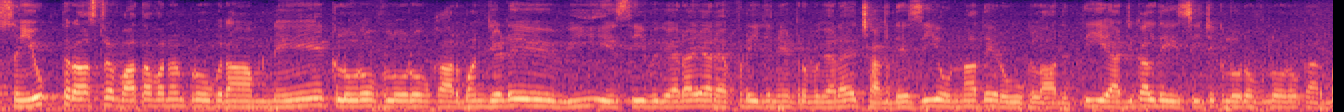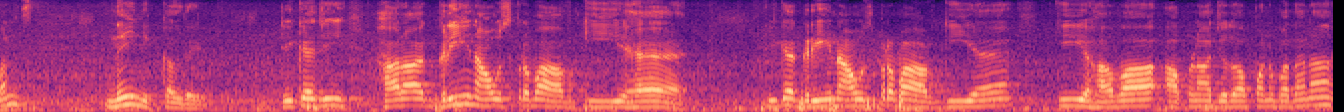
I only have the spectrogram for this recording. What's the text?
ਸੰਯੁਕਤ ਰਾਸ਼ਟਰ ਵਾਤਾਵਰਣ ਪ੍ਰੋਗਰਾਮ ਨੇ ਕਲੋਰੋਫਲੋਰੋਕਾਰਬਨ ਜਿਹੜੇ ਵੀ ਏਸੀ ਵਗੈਰਾ ਜਾਂ ਰੈਫਰੀਜਰੇਟਰ ਵਗੈਰਾ ਛੱਡਦੇ ਸੀ, ਉਹਨਾਂ ਤੇ ਰੋਕ ਲਾ ਦਿੱਤੀ ਹੈ। ਅੱਜ ਕੱਲ੍ਹ ਦੇ ਏਸੀ 'ਚ ਕਲੋਰੋਫਲੋਰੋਕਾਰਬਨ ਨਹੀਂ ਨਿਕਲਦੇ। ਠੀਕ ਹੈ ਜੀ, ਹਰਾ ਗ੍ਰੀਨ ਹਾਊਸ ਪ੍ਰਭਾਵ ਕੀ ਹੈ? ਠੀਕ ਹੈ ਗ੍ਰੀਨ ਹਾਊਸ ਪ੍ਰਭਾਵ ਕੀ ਹੈ? ਕਿ ਹਵਾ ਆਪਣਾ, ਜਦੋਂ ਆਪਾਂ ਨੂੰ ਪਤਾ ਨਾ,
